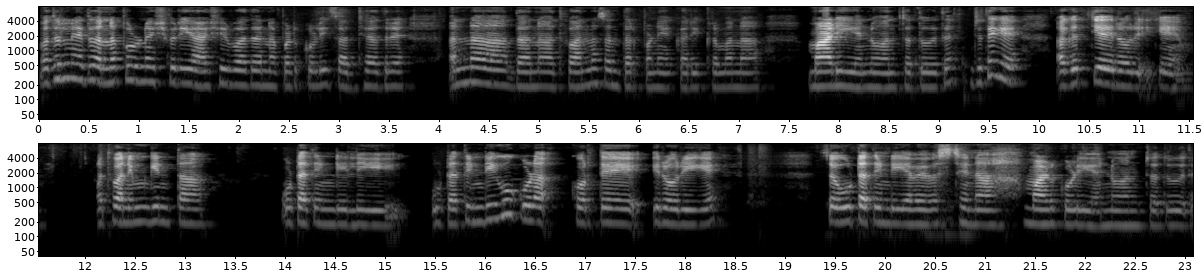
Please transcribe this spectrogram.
ಮೊದಲನೇದು ಅನ್ನಪೂರ್ಣೇಶ್ವರಿ ಆಶೀರ್ವಾದನ ಪಡ್ಕೊಳ್ಳಿ. ಸಾಧ್ಯ ಆದರೆ ಅನ್ನದಾನ ಅಥವಾ ಅನ್ನ ಸಂತರ್ಪಣೆ ಕಾರ್ಯಕ್ರಮನ ಮಾಡಿ ಎನ್ನುವಂಥದ್ದು ಇದೆ. ಜೊತೆಗೆ ಅಗತ್ಯ ಇರೋರಿಗೆ ಅಥವಾ ನಿಮಗಿಂತ ಊಟ ತಿಂಡಿಲಿ, ಊಟ ತಿಂಡಿಗೂ ಕೂಡ ಕೊರತೆ ಇರೋರಿಗೆ ಸೊ, ಊಟ ತಿಂಡಿಯ ವ್ಯವಸ್ಥೆನ ಮಾಡ್ಕೊಳ್ಳಿ ಅನ್ನುವಂಥದ್ದು ಇದೆ.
